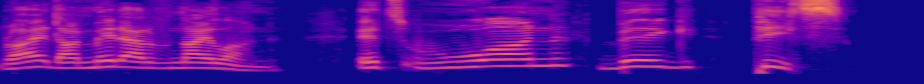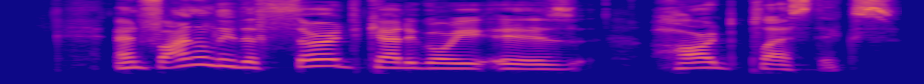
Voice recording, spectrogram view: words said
right? That are made out of nylon. It's one big piece. And finally, the third category is hard plastics.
